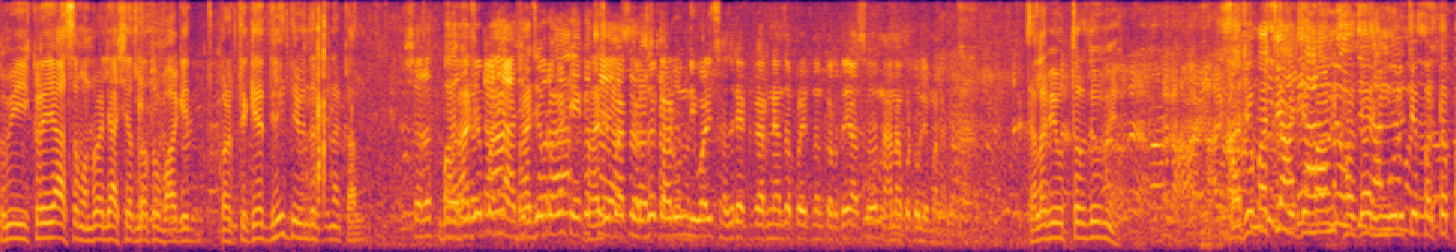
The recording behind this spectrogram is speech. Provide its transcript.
तुम्ही इकडे या असं म्हणून राहिले. अशातला तो भाग आहे. प्रतिक्रिया दिली देवेंद्रजीनं काल. भाजपा भाजपा भाजपा कर्ज काढून दिवाळी साजरी करण्याचा प्रयत्न करते असं नाना पटोले म्हणाले. त्याला मी उत्तर देऊ मी. भाजपाचे विद्यमान खासदार हिंगोलीचे प्रताप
